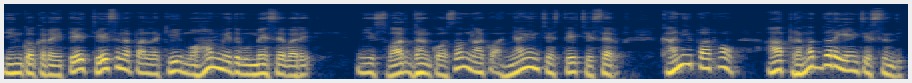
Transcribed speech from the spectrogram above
ఇంకొకరైతే చేసిన పనులకి మొహం మీద ఉమ్మేసేవారే. మీ స్వార్థం కోసం నాకు అన్యాయం చేస్తే చేశారు. కానీ పాపం ఆ ప్రమద్వర ఏం చేసింది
